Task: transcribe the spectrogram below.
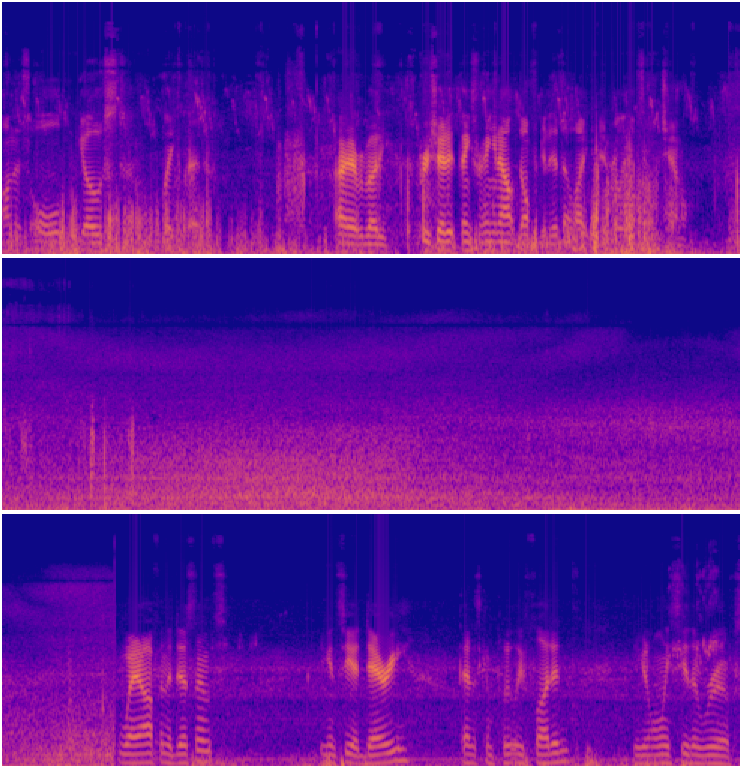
on this old ghost lake bed. All right everybody. Appreciate it. Thanks for hanging out. Don't forget to hit that like. It really helps out the channel. Way off in the distance you can see a dairy that is completely flooded. You can only see the roofs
